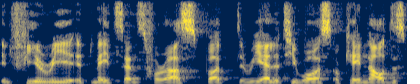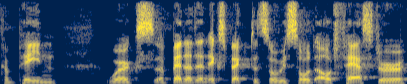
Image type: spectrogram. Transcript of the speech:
in theory it made sense for us, but the reality was okay. Now this campaign works uh, better than expected, so we sold out faster.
